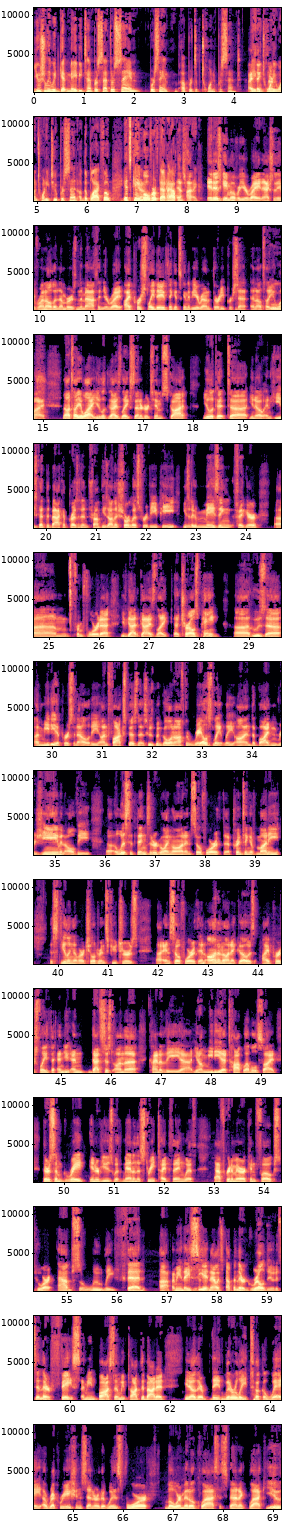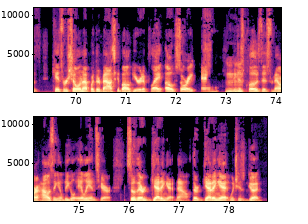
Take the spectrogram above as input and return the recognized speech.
usually we'd get maybe 10%. They're saying we're saying upwards of 20%, maybe 21, 22% of the black vote. It's game yeah. over if that happens, I, Frank. it is game over. You're right. And actually, they've run all the numbers and the math, and you're right. I personally, Dave, think it's going to be around 30%. And I'll tell you Oof. why. No, I'll tell you why. You look at guys like Senator Tim Scott. You look at, uh, you know, and he's got the back of President Trump. He's on the short list for VP. He's an amazing figure um, from Florida. You've got guys like uh, Charles Payne uh, who's a, a, media personality on Fox Business, who's been going off the rails lately on the Biden regime and all the uh, illicit things that are going on and so forth, the printing of money, the stealing of our children's futures. Uh, and so forth, and on and on it goes. I personally, th- and you, and that's just on the kind of the uh, you know media top level side. There's some great interviews with men in the street type thing with African American folks who are absolutely fed up. I mean, they see it now. It's up in their grill, dude. It's in their face. I mean, Boston, we've talked about it. You know, they they literally took away a recreation center that was for lower middle class Hispanic black youth. Kids were showing up with their basketball gear to play. Oh, sorry, mm-hmm. we just closed this. Now we're housing illegal aliens here. So they're getting it now. They're getting it, which is good.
